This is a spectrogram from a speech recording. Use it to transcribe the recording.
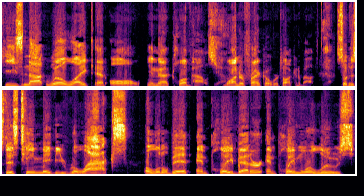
he's not well liked at all in that clubhouse. Yeah. Wander Franco, we're talking about. Yeah. So does this team maybe relax a little bit and play better and play more loose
